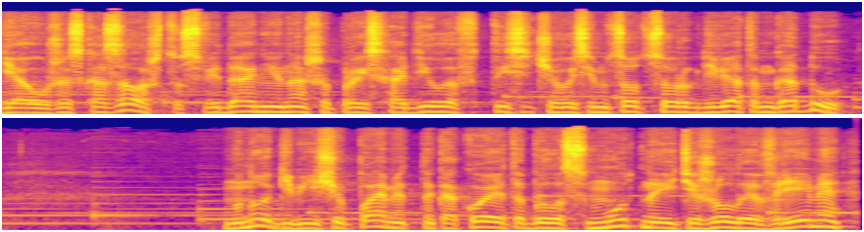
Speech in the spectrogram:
Я уже сказал, что свидание наше происходило в 1849 году. Многим еще памятно, какое это было смутное и тяжелое время,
